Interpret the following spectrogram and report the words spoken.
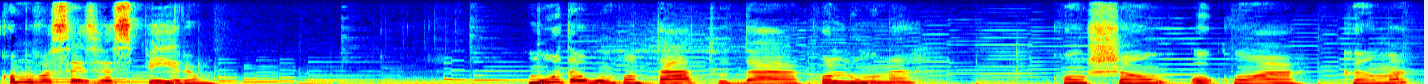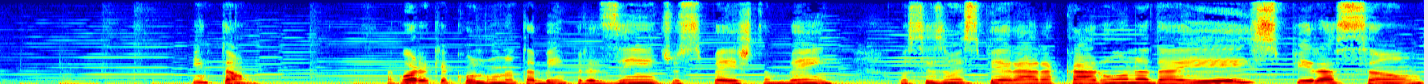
Como vocês respiram? Muda algum contato da coluna com o chão ou com a cama? Então, Agora que a coluna está bem presente, os pés também, vocês vão esperar a carona da expiração,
